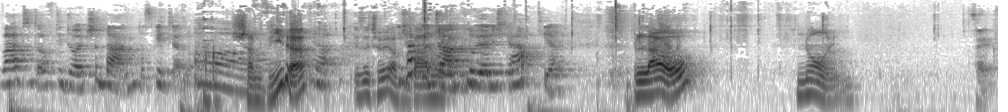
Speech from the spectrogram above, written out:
Wartet auf die Deutsche Bahn. Das geht ja noch. Schon wieder? Ja. Ist wieder auf Ich habe den? Darmklo ja nicht gehabt hier. Blau 9. Sechs.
